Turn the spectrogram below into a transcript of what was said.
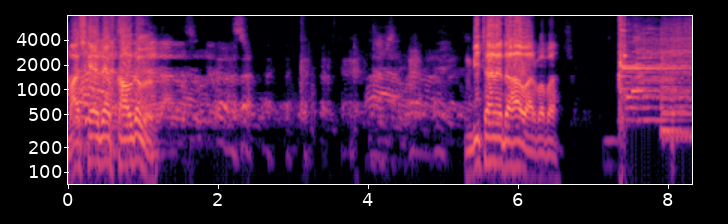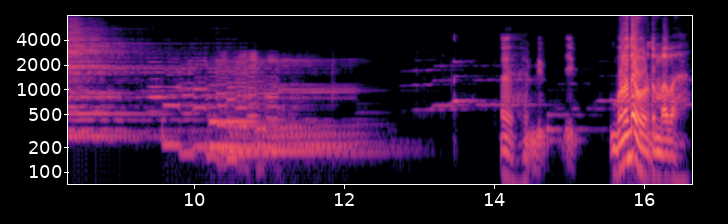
Başka hedef kaldı mı? Bir tane daha var baba. Bunu da vurdum baba.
